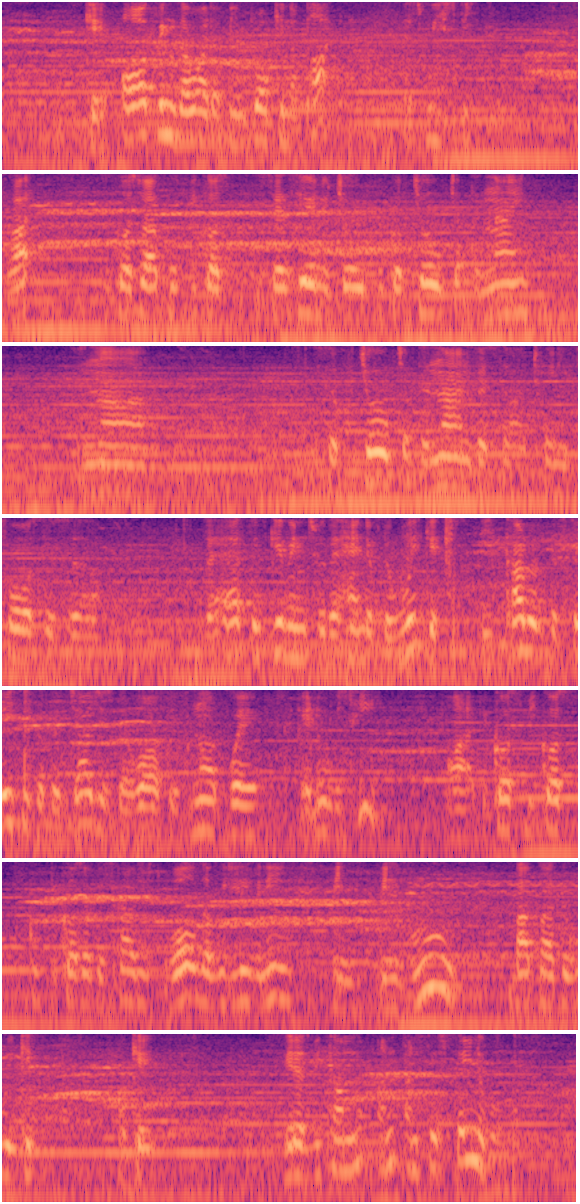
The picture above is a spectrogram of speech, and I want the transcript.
Okay, all things are what are being broken apart as we speak. Right? Because because it says here in the Job book of Job chapter 9 and uh so Job chapter 9 verse uh, 24 says uh, the earth is given to the hand of the wicked. He covered the faces of the judges thereof, if not where and who is he? Because because because of this current world that we live in, being, being ruled by, by the wicked, okay, it has become un unsustainable.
